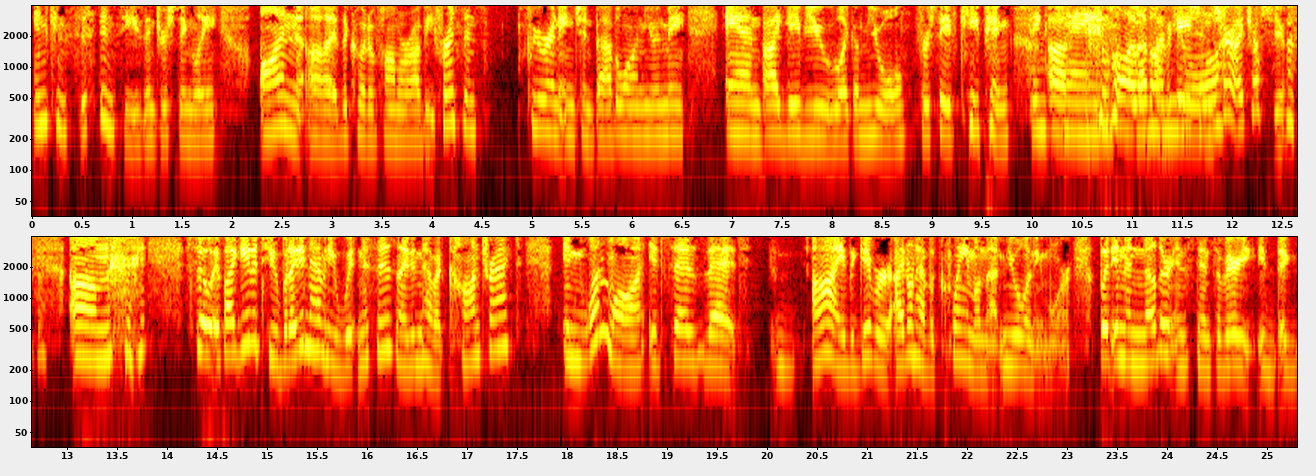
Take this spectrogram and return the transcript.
inconsistencies, interestingly, on uh, the Code of Hammurabi. For instance, if we were in ancient Babylon, you and me, and I gave you like a mule for safekeeping. Thanks, uh, Jane. while I, I was on vacation. Mule. Sure, I trust you. um, so if I gave it to you, but I didn't have any witnesses and I didn't have a contract, in one law it says that I, the giver, I don't have a claim on that mule anymore. But in another instance, a very, the,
